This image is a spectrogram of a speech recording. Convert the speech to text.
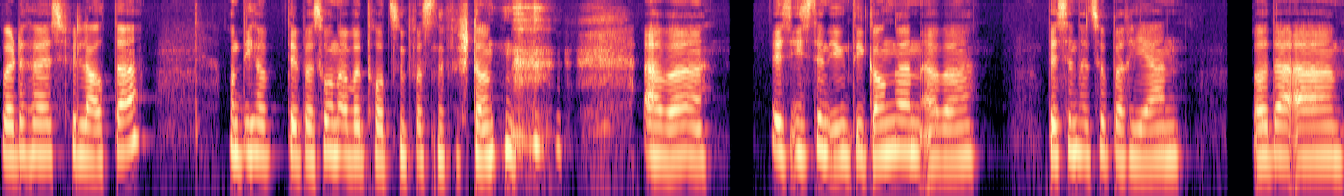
weil da höre ich es viel lauter. Und ich habe die Person aber trotzdem fast nicht verstanden. aber es ist dann irgendwie gegangen, aber das sind halt so Barrieren. Oder auch,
